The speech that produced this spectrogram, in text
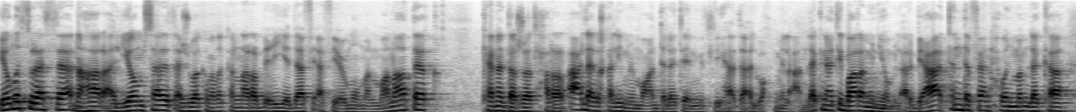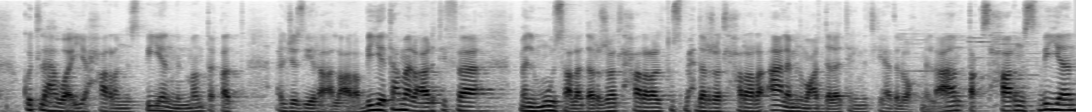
يوم الثلاثاء نهار اليوم سادت أجواء كما ذكرنا ربيعية دافئة في عموم المناطق. كانت درجات الحرارة أعلى بقليل من المعدلتين مثل هذا الوقت من العام. لكن اعتبارا من يوم الأربعاء تندفع نحو المملكة كتلة هوائية حارة نسبيا من منطقة الجزيرة العربية. تعمل على ارتفاع ملموس على درجات الحرارة لتصبح درجات الحرارة أعلى من معدلاتين مثل هذا الوقت من العام. طقس حار نسبيا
